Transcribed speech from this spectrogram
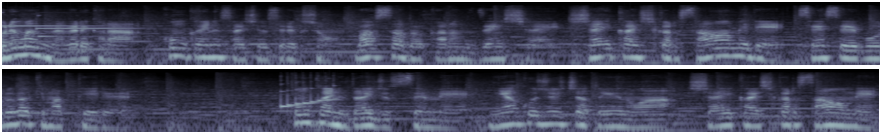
これまでの流れから今回の最終セレクションバスタードからの全試合試合開始から3話目で先制ゴールが決まっている。今回の第10戦目251話というのは試合開始から3話目。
